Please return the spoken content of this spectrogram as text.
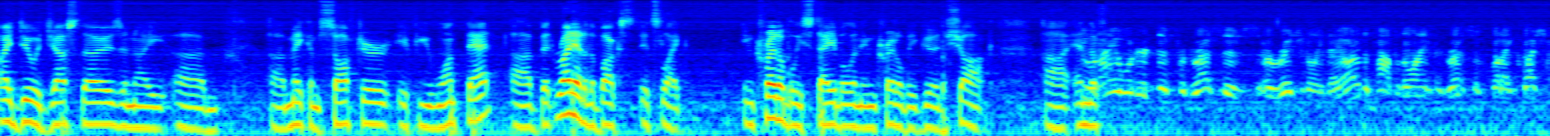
I do adjust those and I um, uh, make them softer if you want that, uh, but right out of the box, it's like incredibly stable and incredibly good shock. Uh, and so the when I ordered the progressives originally, they are the top of the line progressives, but I question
